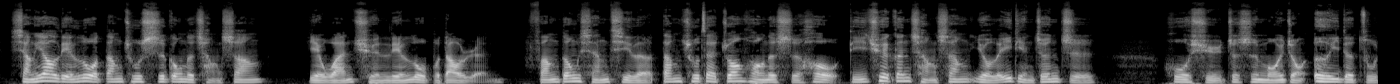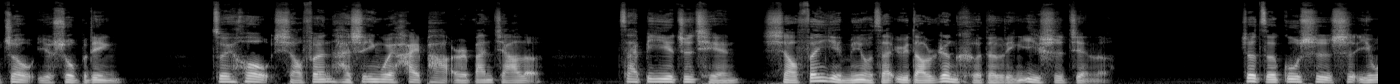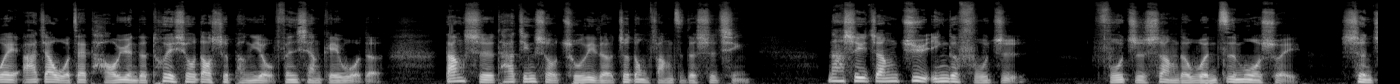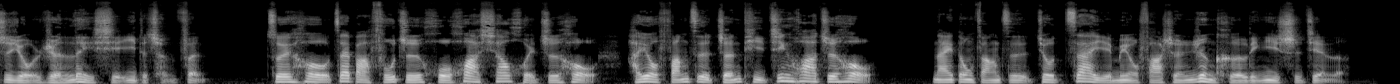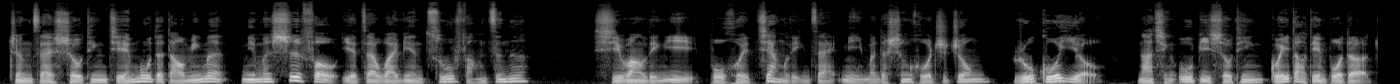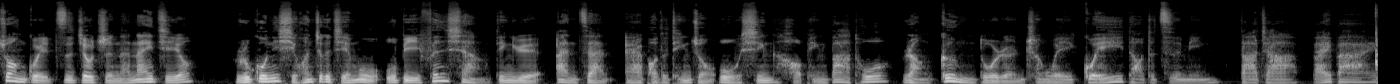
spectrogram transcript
想要联络当初施工的厂商，也完全联络不到人。房东想起了当初在装潢的时候，的确跟厂商有了一点争执。或许这是某一种恶意的诅咒，也说不定。最后，小芬还是因为害怕而搬家了。在毕业之前，小芬也没有再遇到任何的灵异事件了。这则故事是一位阿娇我在桃园的退休道士朋友分享给我的。当时他经手处理了这栋房子的事情。那是一张巨婴的符纸。符纸上的文字墨水甚至有人类血液的成分。最后，在把符纸火化销毁之后，还有房子整体净化之后，那一栋房子就再也没有发生任何灵异事件了。正在收听节目的岛民们，你们是否也在外面租房子呢？希望灵异不会降临在你们的生活之中。如果有，那请务必收听鬼岛电波的《撞鬼自救指南》那一集哦。如果你喜欢这个节目，务必分享、订阅、按赞。Apple 的听众五星好评，拜托，让更多人成为鬼岛的子民。大家拜拜。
